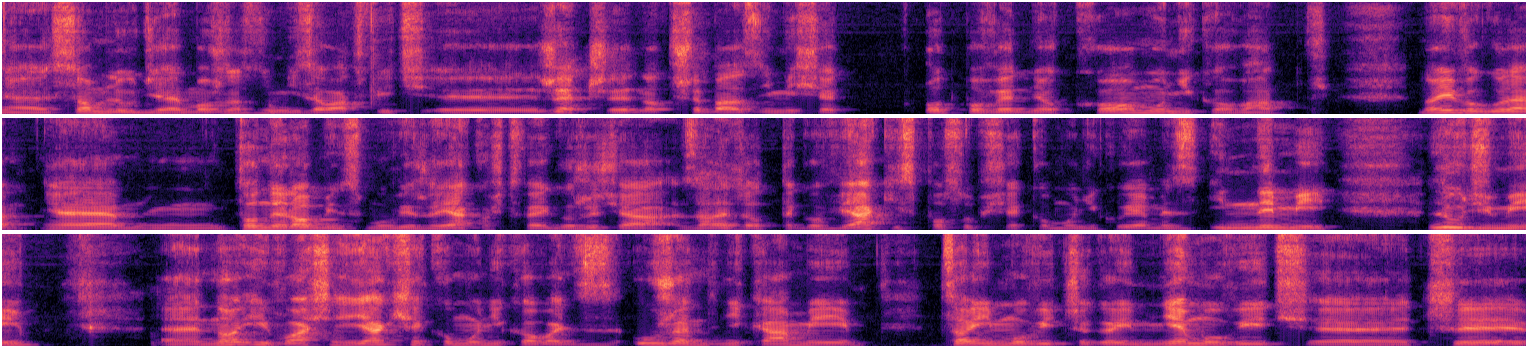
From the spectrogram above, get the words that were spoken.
e, są ludzie, można z nimi załatwić e, rzeczy, no trzeba z nimi się odpowiednio komunikować. No i w ogóle Tony Robbins mówi, że jakość Twojego życia zależy od tego, w jaki sposób się komunikujemy z innymi ludźmi. No i właśnie jak się komunikować z urzędnikami, co im mówić, czego im nie mówić, e, czy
